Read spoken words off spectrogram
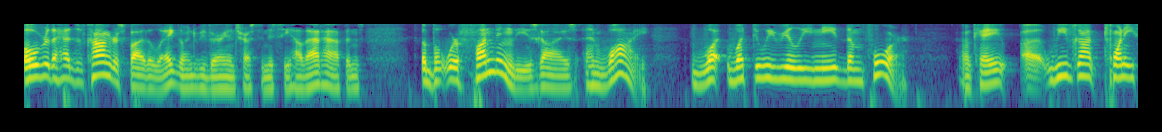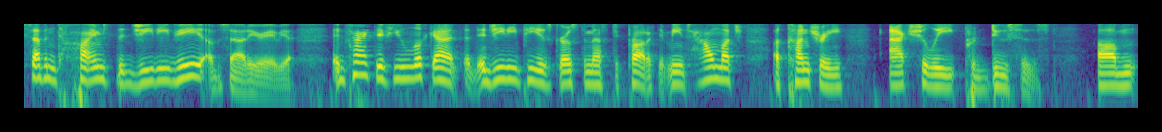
over the heads of Congress. By the way, going to be very interesting to see how that happens. Uh, but we're funding these guys, and why? What what do we really need them for? Okay, uh, we've got 27 times the GDP of Saudi Arabia. In fact, if you look at a GDP as gross domestic product, it means how much a country actually produces. Um,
